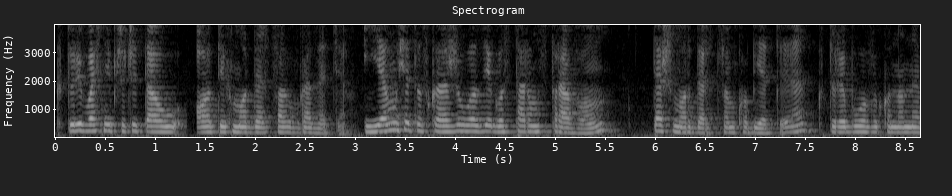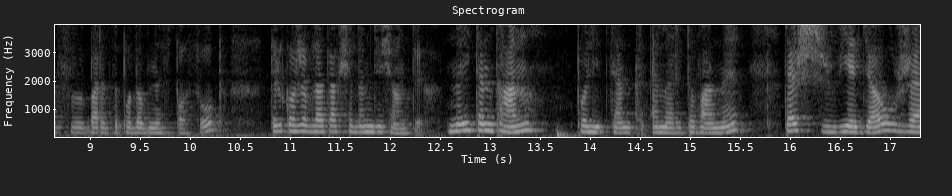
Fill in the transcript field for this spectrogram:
który właśnie przeczytał o tych morderstwach w gazecie. I jemu się to skojarzyło z jego starą sprawą, też morderstwem kobiety, które było wykonane w bardzo podobny sposób, tylko że w latach 70. No i ten pan policjant emerytowany, też wiedział, że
